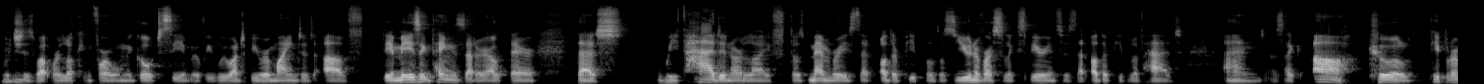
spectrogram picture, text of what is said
which mm-hmm. is what we're looking for when we go to see a movie. We want to be reminded of the amazing things that are out there that we've had in our life, those memories that other people, those universal experiences that other people have had. And I was like, oh, cool. People are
